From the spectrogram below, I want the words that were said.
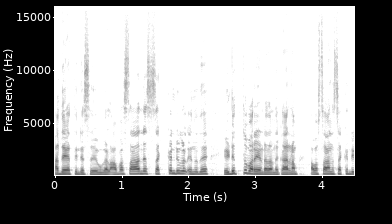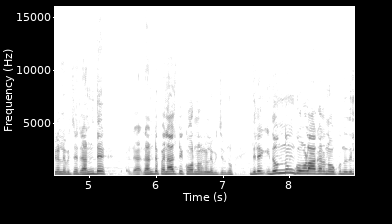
അദ്ദേഹത്തിന്റെ സേവുകൾ. അവസാന സെക്കൻഡുകൾ എന്നത് എടുത്തു പറയേണ്ടതാണ്. കാരണം അവസാന സെക്കൻഡുകൾ ലഭിച്ച രണ്ട് രണ്ട് പെനാൽറ്റി കോർണറുകൾ ലഭിച്ചിരുന്നു. ഇതിൽ ഇതൊന്നും ഗോളാകാതെ നോക്കുന്നതിൽ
